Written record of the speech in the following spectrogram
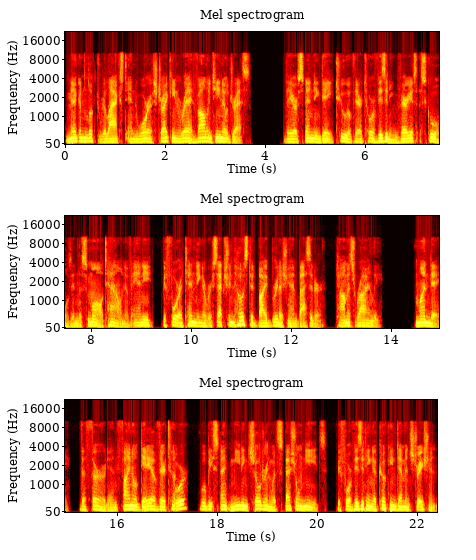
Meghan looked relaxed and wore a striking red Valentino dress. They are spending day two of their tour visiting various schools in the small town of Asni, before attending a reception hosted by British Ambassador, Thomas Reilly. Monday, the third and final day of their tour, will be spent meeting children with special needs, before visiting a cooking demonstration,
